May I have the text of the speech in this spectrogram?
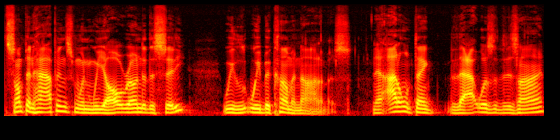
something happens when we all run to the city. We we become anonymous. Now, I don't think that was the design,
